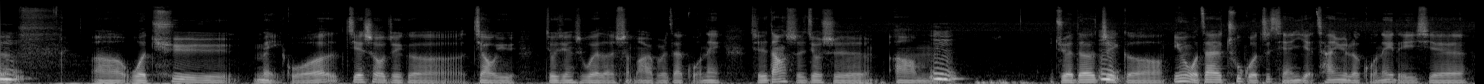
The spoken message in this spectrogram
呃，我去美国接受这个教育究竟是为了什么，而不是在国内？其实当时就是，嗯。觉得这个，因为我在出国之前也参与了国内的一些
